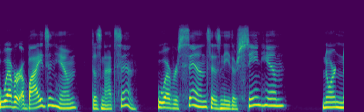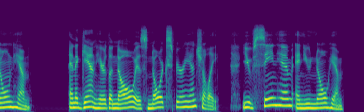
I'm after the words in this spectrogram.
Whoever abides in him does not sin. Whoever sins has neither seen him nor known him. And again, here the know is know experientially. You've seen him and you know him.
